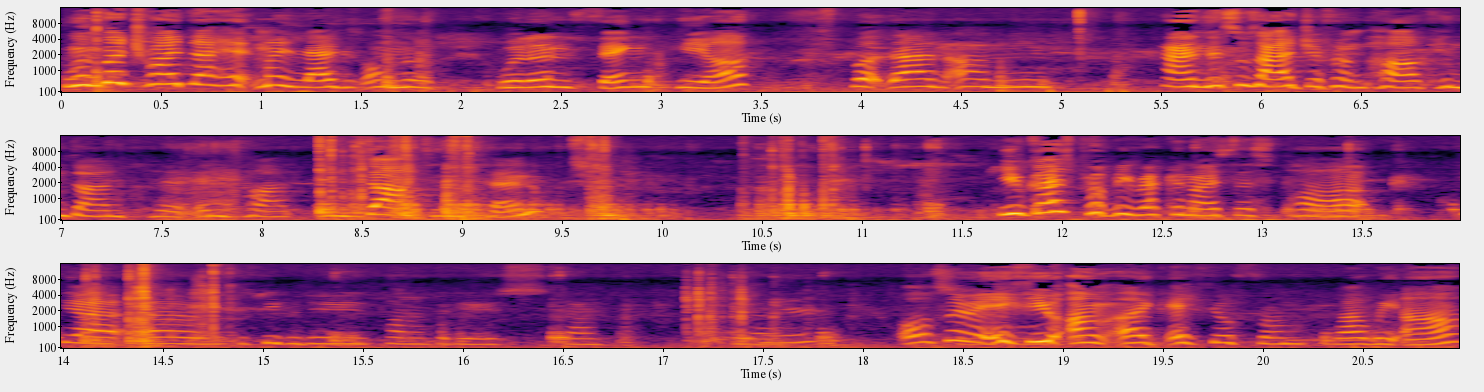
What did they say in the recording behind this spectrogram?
Once I tried to hit my legs on the wooden thing here, but then um, and this was at a different park in Dartington. In, Tar- in Dartington. You guys probably recognise this park. Yeah. Um, people do fun videos down. Yeah. Also, if you um like if you're from where we are,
